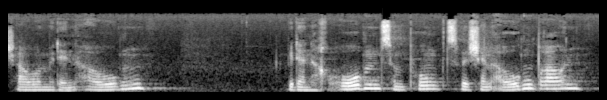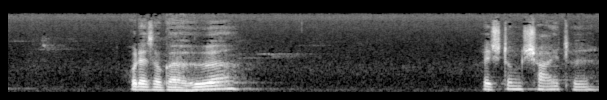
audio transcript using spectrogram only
Schaue mit den Augen wieder nach oben zum Punkt zwischen Augenbrauen oder sogar höher Richtung Scheitel.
